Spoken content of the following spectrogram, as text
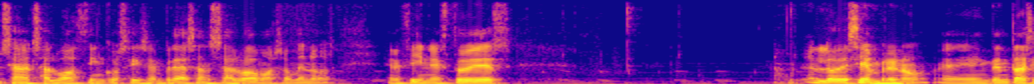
se han salvado 5 o 6 empresas, han salvado más o menos. En fin, esto es lo de siempre, ¿no? Eh, intentas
